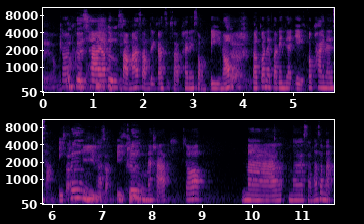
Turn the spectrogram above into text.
แต่ว่าไม่ก็ควรคืเกิอนสองใช่ปีก็คือสามารถสำเร็จการศึกษาภายใน2ปีเนาะใช่แล้วก็ในปริญญาเอกก็ภายใน3ปีสามครึ่งปีหรือค่ะสามปีครึ่งครึ่งนะคะ ก็มามาสามารถสมัคร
